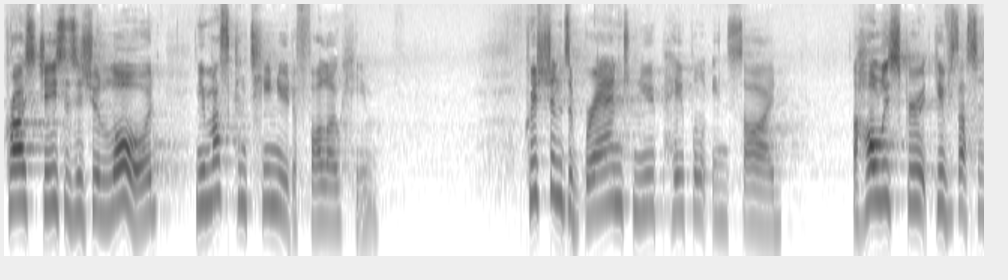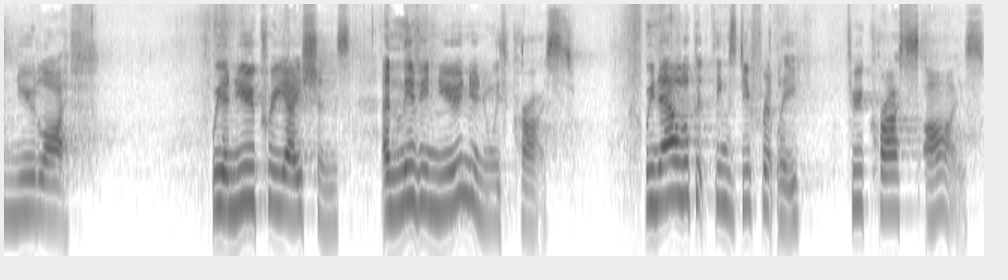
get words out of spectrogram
Christ Jesus as your Lord, you must continue to follow him. Christians are brand new people inside. The Holy Spirit gives us a new life. We are new creations and live in union with Christ. We now look at things differently through Christ's eyes.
